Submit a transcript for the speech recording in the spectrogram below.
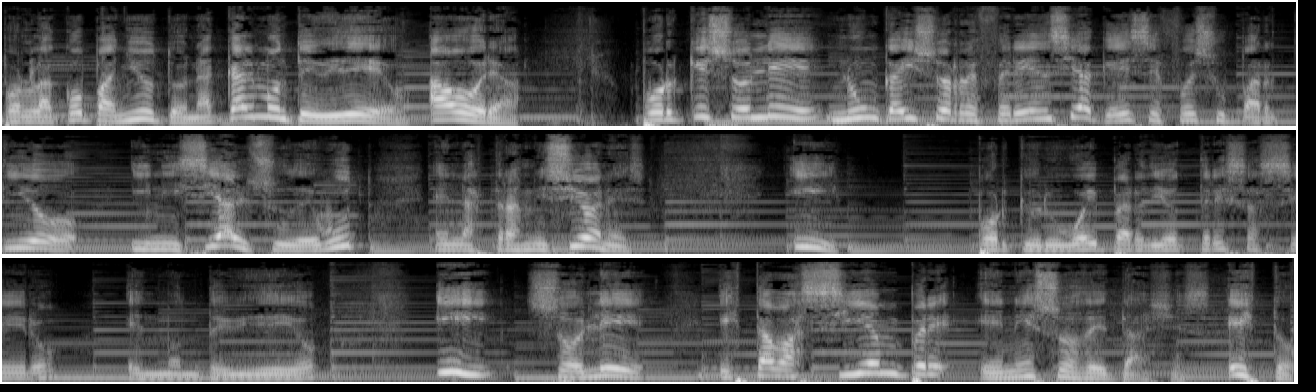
por la Copa Newton, acá en Montevideo. Ahora, ¿por qué Solé nunca hizo referencia a que ese fue su partido inicial, su debut en las transmisiones? Y porque Uruguay perdió 3 a 0 en Montevideo y Solé estaba siempre en esos detalles. Esto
